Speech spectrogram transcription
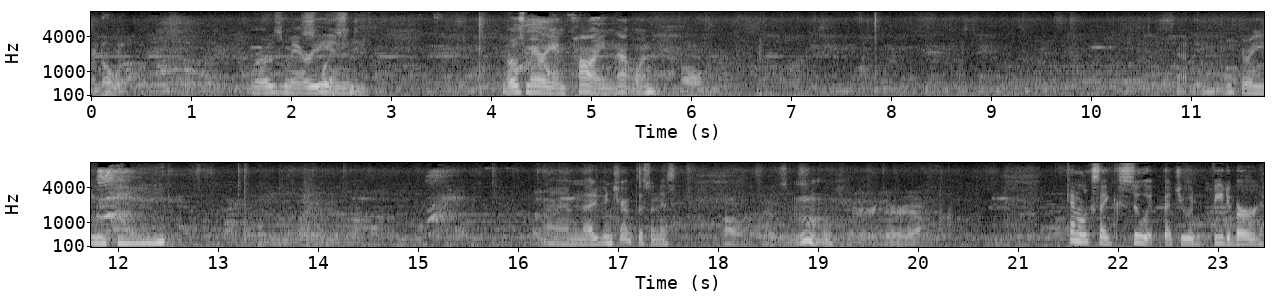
I know it, but Rosemary spicy. and rosemary and pine. That one. Oh, Sally. Green tea. I'm not even sure what this one is. oh, that's it. It's Mm. right there, yeah. Kind of looks like suet that you would feed a bird.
